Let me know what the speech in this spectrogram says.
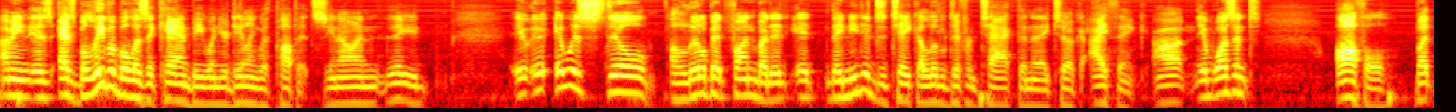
I mean, is as believable as it can be when you're dealing with puppets, you know, and they. It, it, it was still a little bit fun, but it, it they needed to take a little different tack than they took. I think uh, it wasn't awful, but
